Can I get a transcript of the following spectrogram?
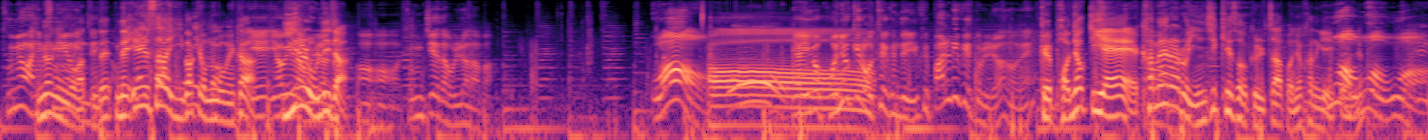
두명두 아니면 명인 것세 같은데? 근데 1, 4, 2밖에 없는 거니까 얘, 여기다 2를 올리자. 어 어 동지에다 올려놔봐. 와우! 어... 야 이거 번역기를 어떻게 근데 이렇게 빠르게 돌려 너네? 그 번역기에 카메라로 인식해서 글자 번역하는 게 우와 있거든요. 우와 우와.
